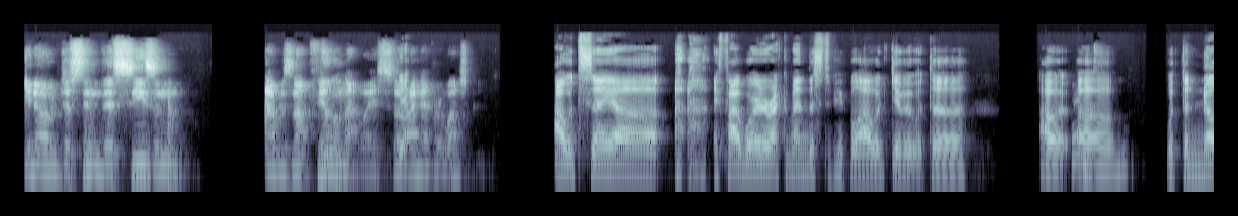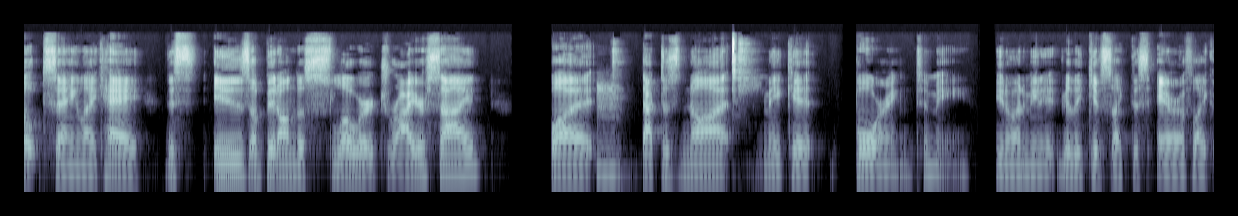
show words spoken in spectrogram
you know, just in this season, I was not feeling that way, so Yeah. I never watched it. I would say uh if I were to recommend this to people, I would give it with the I would, um with the note saying like, "Hey, this is a bit on the slower, drier side, but Mhm. that does not make it boring to me." You know what I mean? It really gives like this air of like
